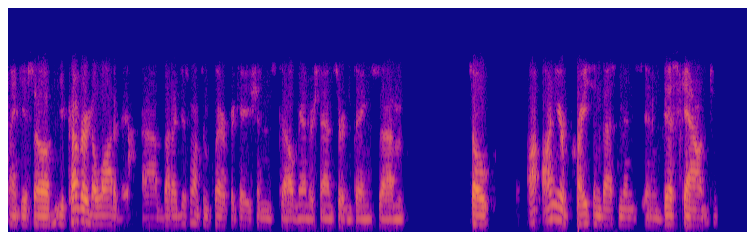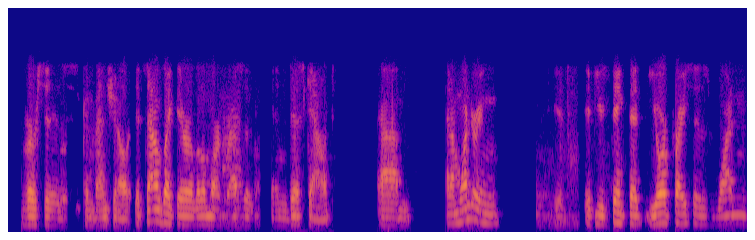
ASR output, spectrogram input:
Thank you. So you covered a lot of it, um, but I just want some clarifications to help me understand certain things. Um, On your price investments in discount versus conventional, it sounds like they're a little more aggressive in discount. Um and I'm wondering if you think that your prices, one,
